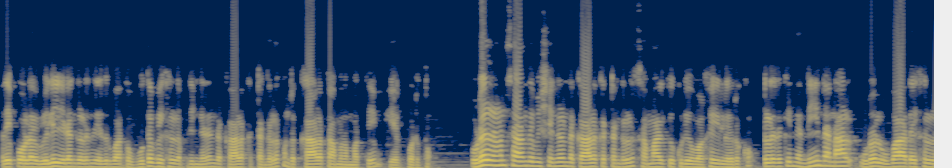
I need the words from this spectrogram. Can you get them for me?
அதே போல் வெளி இடங்களிலிருந்து எதிர்பார்த்த உதவிகள் அப்படிங்கிற இந்த காலகட்டங்களில் கொஞ்சம் காலதாமதமத்தையும் ஏற்படுத்தும். உடல் நலம் சார்ந்த விஷயங்கள் இந்த காலகட்டங்களில் சமாளிக்கக்கூடிய வகையில் இருக்கும். சிலருக்கு இந்த நீண்ட நாள் உடல் உபாதைகள்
